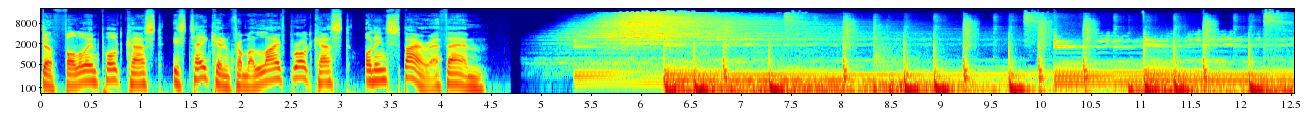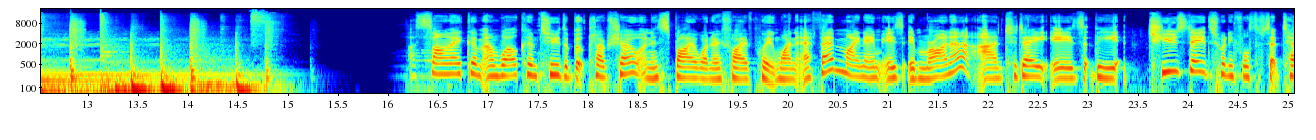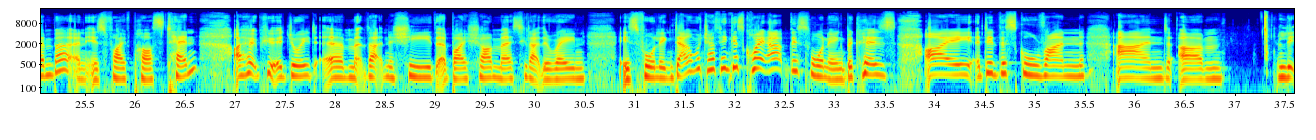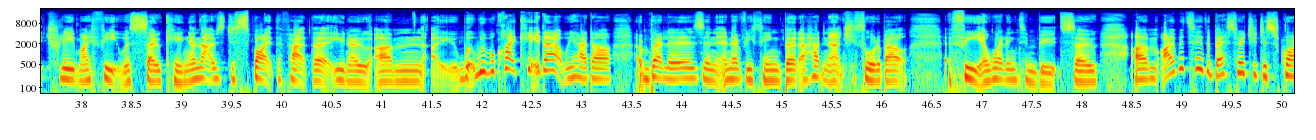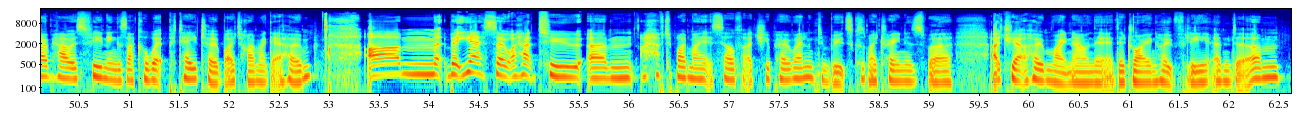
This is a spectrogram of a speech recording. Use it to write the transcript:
The following podcast is taken from a live broadcast on Inspire FM. Assalamu alaikum and welcome to the book club show on Inspire 105.1 FM. My name is Imrana and today is the Tuesday, the 24th of September, and it is five past 10. I hope you enjoyed um, that nasheed by Shah Mercy Like the Rain is Falling Down, which I think is quite apt this morning because I did the school run and. Um, literally my feet were soaking. And that was despite the fact that you know um, we were quite kitted out. We had our umbrellas and, and everything but i hadn't actually thought about feet and wellington boots. So um, i would say the best way to describe how i was feeling is like a wet potato by the time i get home. Um, but yeah so i had to um, i have to buy myself actually a pair of wellington boots because my trainers were actually at home right now and they're, they're drying hopefully. And um,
